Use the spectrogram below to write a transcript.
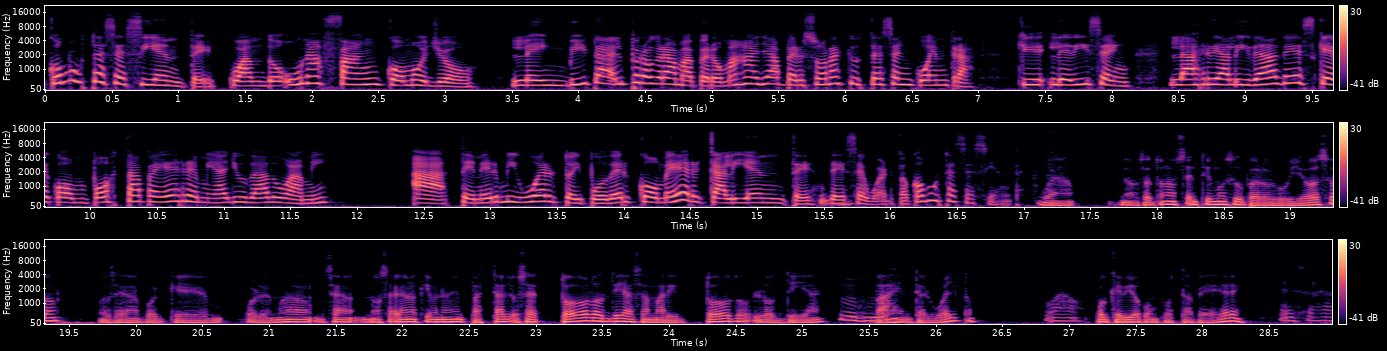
¿Cómo usted se siente cuando una fan como yo, le invita al programa, pero más allá, personas que usted se encuentra, que le dicen, la realidad es que Composta PR me ha ayudado a mí a tener mi huerto y poder comer caliente de ese huerto. ¿Cómo usted se siente? Bueno, nosotros nos sentimos súper orgullosos, o sea, porque volvemos a, o sea, no sabemos que íbamos a impactar, o sea, todos los días, Samari, todos los días va gente al huerto. Wow. Porque vio Composta PR.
